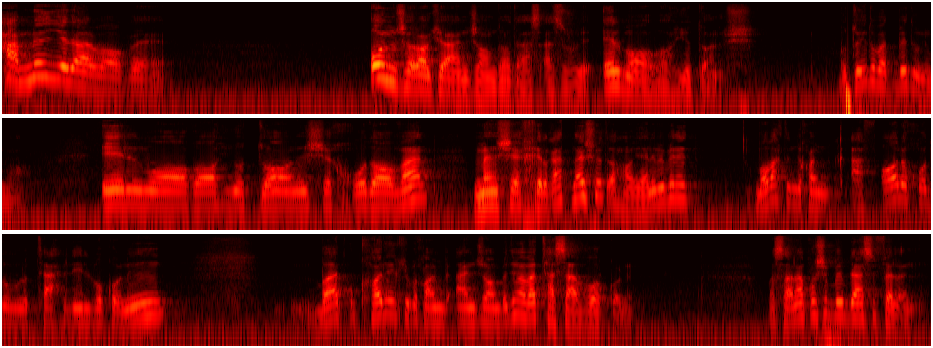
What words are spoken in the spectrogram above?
همه در واقع اون چرا که انجام داده است از روی علم و آگاهی و دانش. تو رو باید بدونیم ما. علم و آگاهی و دانش خداوند منشه خلقت نشده ها. یعنی ببینید ما وقتی می‌خوایم افعال خودمون رو تحلیل بکنیم باید اون کاری که بخوایم انجام بدیم و باید تصور کنیم. مثلا پاشو بریم دست فلانی.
